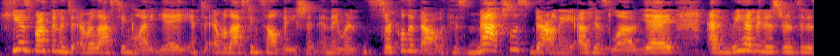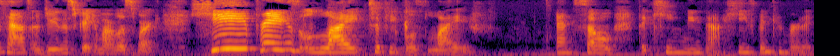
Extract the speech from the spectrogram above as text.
He has brought them into everlasting light, yea, into everlasting salvation. And they were circled about with his matchless bounty of his love, yea. And we have been instruments in his hands of doing this great and marvelous work. He brings light to people's life. And so the king knew that. He's been converted.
